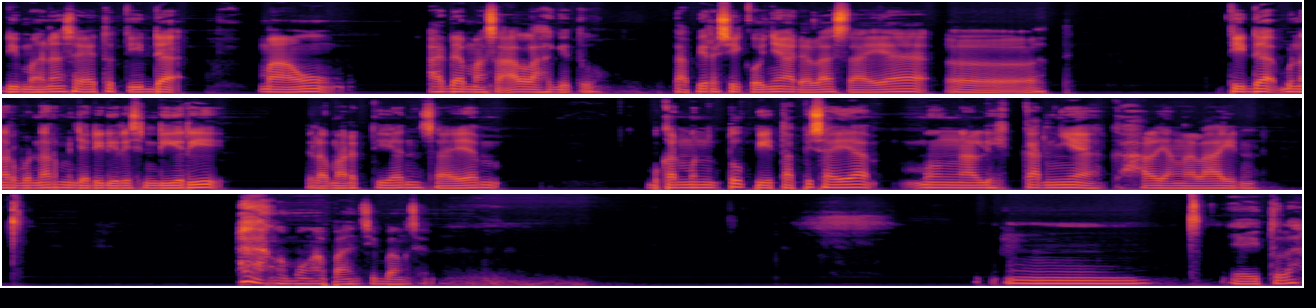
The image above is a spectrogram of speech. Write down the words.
di mana saya itu tidak mau ada masalah gitu. Tapi resikonya adalah saya eh, tidak benar-benar menjadi diri sendiri. Dalam artian saya bukan menutupi tapi saya mengalihkannya ke hal yang lain. Hah, ngomong apaan sih bang Sen? hmm, ya itulah.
